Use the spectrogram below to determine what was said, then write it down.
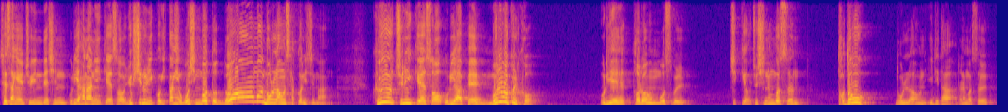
세상의 주인 되신 우리 하나님께서 육신을 입고 이 땅에 오신 것도 너무 놀라운 사건이지만 그 주님께서 우리 앞에 무릎을 꿇고 우리의 더러운 모습을 씻겨 주시는 것은 더더욱 놀라운 일이다라는 것을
